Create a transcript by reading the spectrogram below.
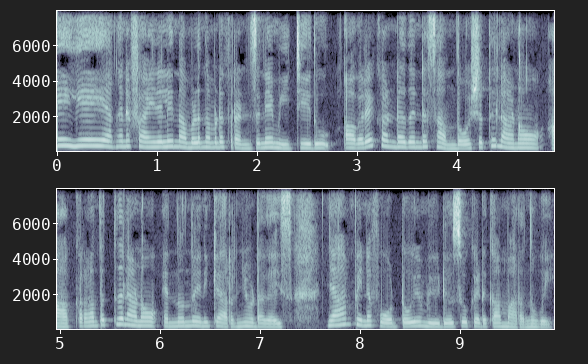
ഏ ഏ അങ്ങനെ ഫൈനലി നമ്മൾ നമ്മുടെ ഫ്രണ്ട്സിനെ മീറ്റ് ചെയ്തു. അവരെ കണ്ടതിന്റെ സന്തോഷത്തിലാണോ? ആക്രാന്തത്തിലാണോ എന്നൊന്നും എനിക്ക് അറിഞ്ഞൂടാ ഗൈസ് ഞാൻ പിന്നെ ഫോട്ടോയും വീഡിയോസും ഒക്കെ എടുക്കാൻ മറന്നുപോയി.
